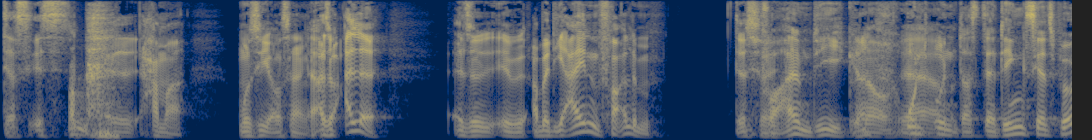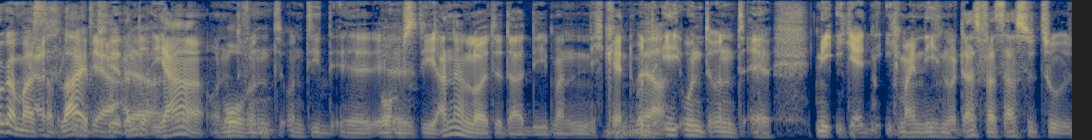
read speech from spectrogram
das ist äh, Hammer, muss ich auch sagen. Also alle, also äh, aber die einen vor allem. Das Vor allem die, genau. Und- Ja, ja. und- dass der Dings jetzt Bürgermeister Also, bleibt. hier, der andere, ja, und, und, und die, äh, Bums. die anderen Leute da, die man nicht kennt. Und, Ja. und, und äh, ich, meine nicht nur das, was sagst du zu,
